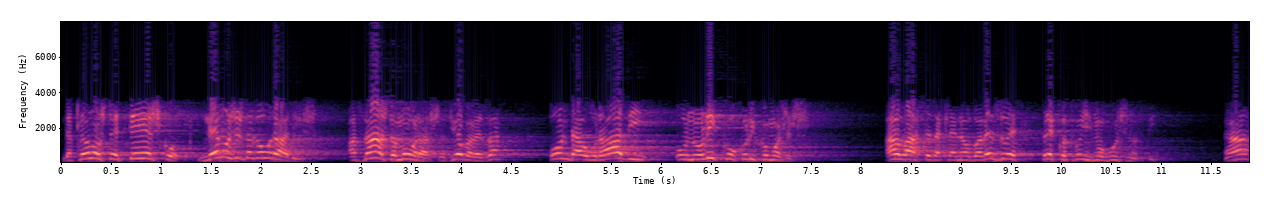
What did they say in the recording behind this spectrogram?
Dakle ono što je teško, ne možeš da ga uradiš, a znaš da moraš, da ti obaveza, onda uradi onoliko koliko možeš. Allah se dakle ne obavezuje preko tvojih mogućnosti. A?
